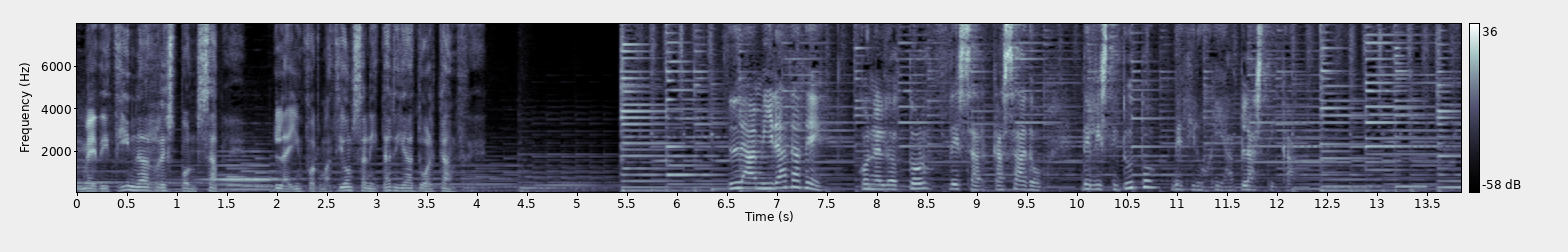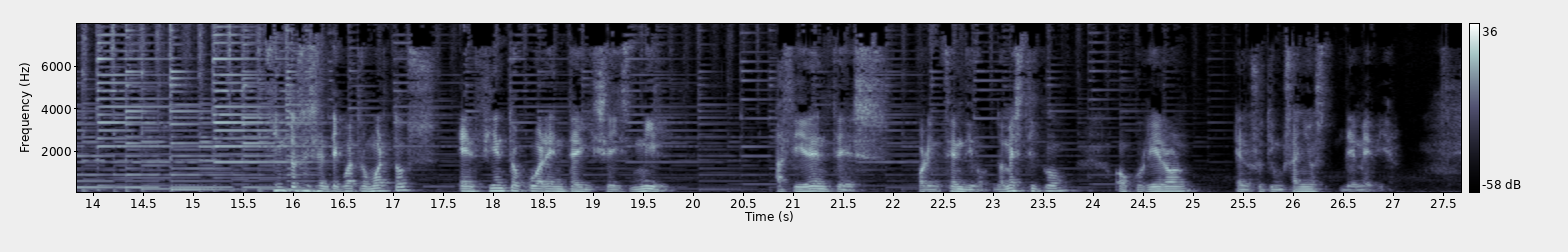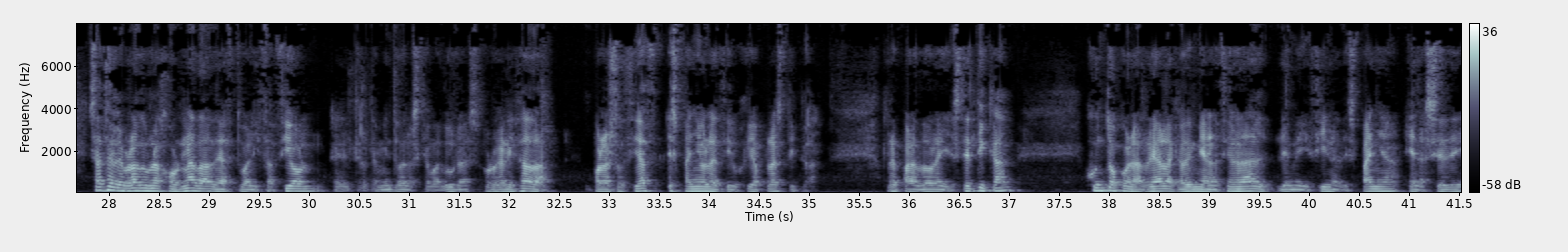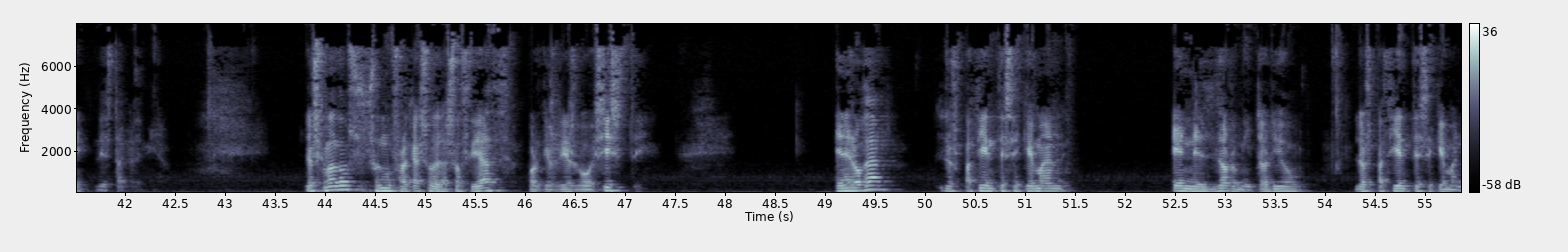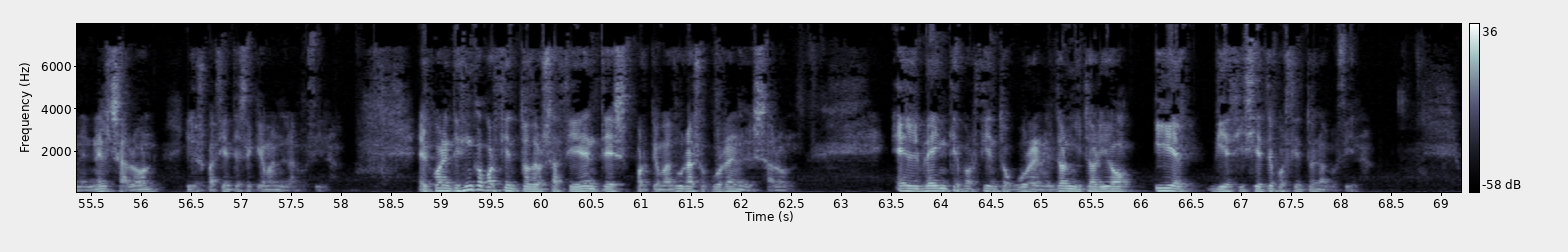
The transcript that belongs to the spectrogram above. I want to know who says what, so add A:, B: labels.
A: Medicina responsable. La información sanitaria a tu alcance.
B: La mirada de, con el doctor César Casado, del Instituto de Cirugía Plástica.
C: 164 muertos en 146.000 accidentes por incendio doméstico ocurrieron en los últimos años de media. Se ha celebrado una jornada de actualización en el tratamiento de las quemaduras organizada por la Sociedad Española de Cirugía Plástica, Reparadora y Estética, junto con la Real Academia Nacional de Medicina de España en la sede de esta academia. Los quemados son un fracaso de la sociedad porque el riesgo existe. En el hogar, los pacientes se queman en el dormitorio, los pacientes se queman en el salón y los pacientes se queman en la cocina. El 45% de los accidentes por quemaduras ocurren en el salón, el 20% ocurre en el dormitorio y el 17% en la cocina.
